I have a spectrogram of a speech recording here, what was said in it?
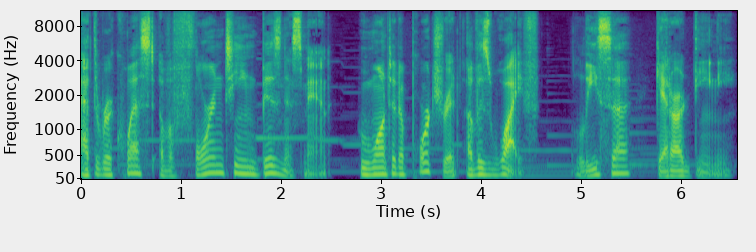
at the request of a Florentine businessman who wanted a portrait of his wife, Lisa Gherardini.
